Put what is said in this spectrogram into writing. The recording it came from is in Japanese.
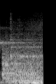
お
